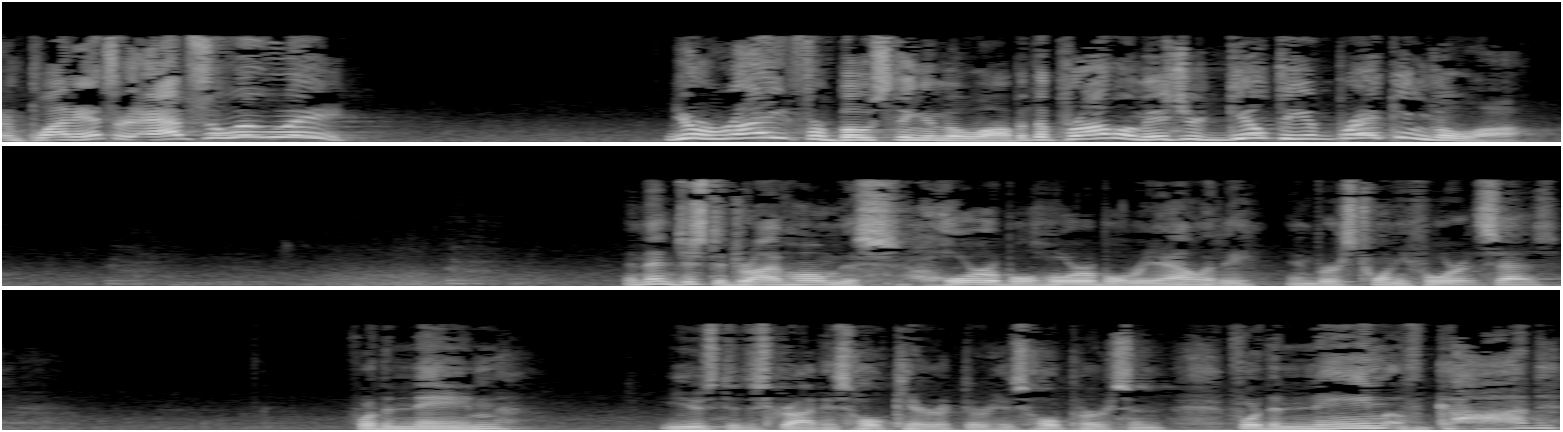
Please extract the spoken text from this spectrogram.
Implied answer, absolutely. You're right for boasting in the law, but the problem is you're guilty of breaking the law. And then just to drive home this horrible, horrible reality, in verse 24 it says, For the name used to describe his whole character, his whole person, for the name of God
